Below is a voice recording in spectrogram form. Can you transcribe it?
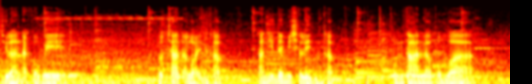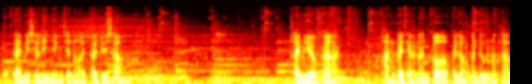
ชื่อร้านอากาเว่รสชาติอร่อยนะครับ ร้านนี้ได้มิชลินครับ ผมทานแล้วผมว่าได้มิชลินยังจะน้อยไปด้วยซ้ำใครมีโอกาส ผ่านไปแถวนั้นก็ไปลองกันดูนะครับ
